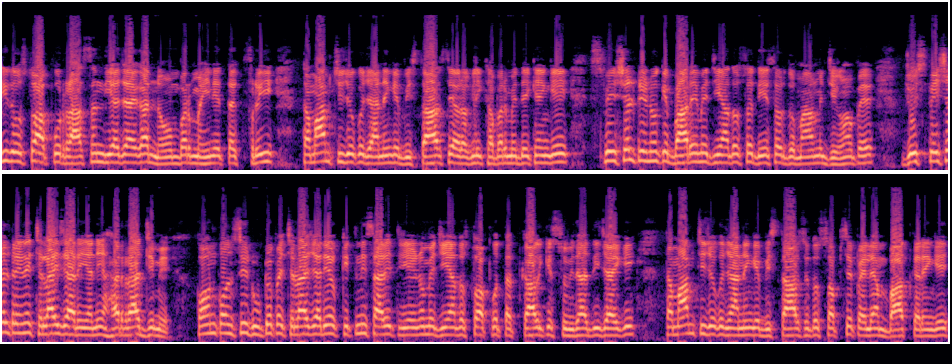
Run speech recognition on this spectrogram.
ही दोस्तों, आपको राशन दिया जाएगा नवंबर महीने तक फ्री। तमाम चीज़ों को जानेंगे विस्तार से। और अगली खबर में देखेंगे स्पेशल ट्रेनों के बारे में जी हाँ दोस्तों, देश और तमाम जगहों पर जो स्पेशल ट्रेनें चलाई जा रही है, यानी हर राज्य में कौन कौन सी रूटों पर चलाई जा रही है और कितनी सारी ट्रेनों में जी हाँ दोस्तों, आपको तत्काल की सुविधा दी जाएगी। तमाम चीज़ों को जानेंगे विस्तार से। तो सबसे पहले हम बात करेंगे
